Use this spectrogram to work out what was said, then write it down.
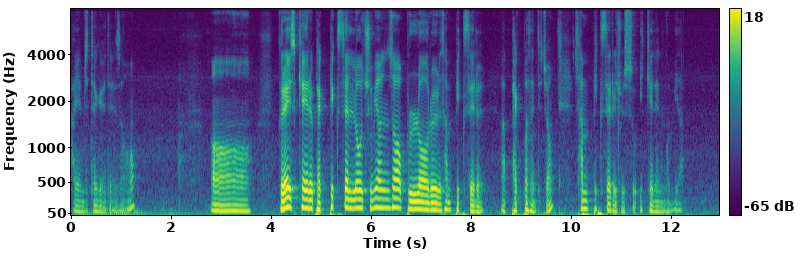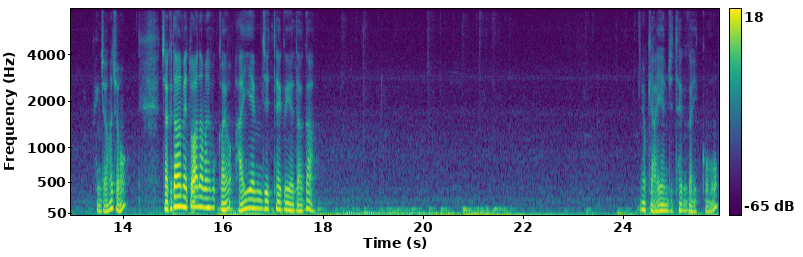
img 태그에 대해서 어, 그레이스케일을 100픽셀로 주면서 블러를 3픽셀을 아, 100%죠. 3픽셀을 줄 수 있게 되는 겁니다. 굉장하죠? 자, 그 다음에 또 하나만 해볼까요? img 태그에다가 이렇게 img 태그가 있고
